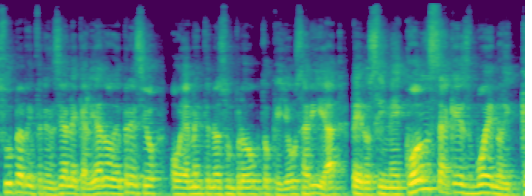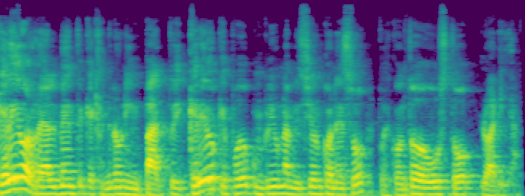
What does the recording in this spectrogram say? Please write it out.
súper diferencial de calidad o de precio, obviamente no es un producto que yo usaría, pero si me consta que es bueno y creo realmente que genera un impacto y creo que puedo cumplir una misión con eso, pues con todo gusto lo haría.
